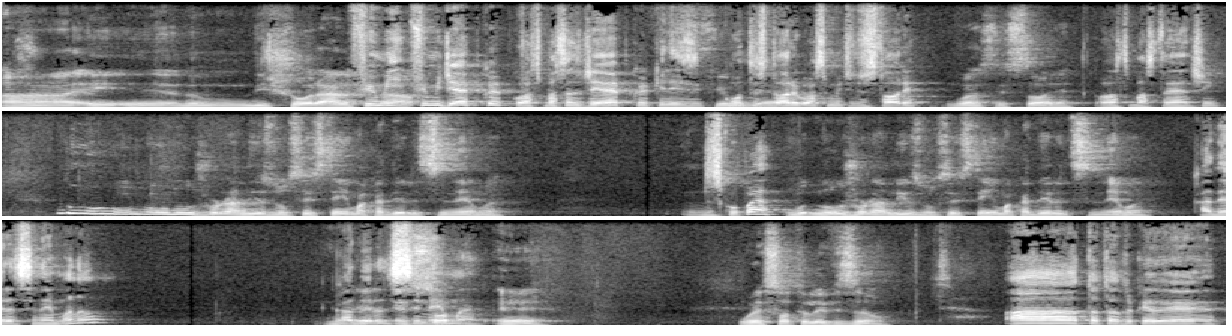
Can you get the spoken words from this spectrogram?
Ah, e- e- de chorar no Filme, final. filme de época, gosto bastante de época, que eles Filme contam história, gosto muito de história. Gosta de história. Gosto bastante. No, no- no jornalismo, vocês têm uma cadeira de cinema? Desculpa, No jornalismo, vocês têm uma cadeira de cinema? cadeira de cinema não. Cadeira de É- é só- cinema? é. Ou é só televisão? Ah, tá, tá. quer- é,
